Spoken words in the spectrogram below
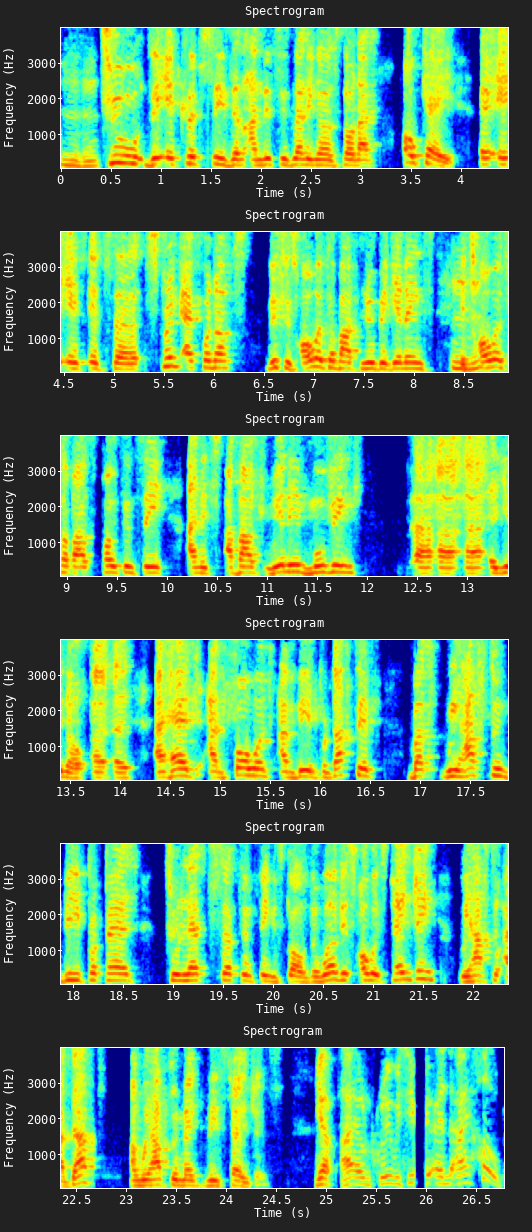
Mhm. to the eclipse season, and this is letting us know that okay, it, it, it's the spring equinox. This is always about new beginnings. It's Mhm. always about potency, and it's about really moving, uh, uh, uh, you know, uh, uh, ahead and forward and being productive. But we have to be prepared to let certain things go. The world is always changing. We have to adapt, and we have to make these changes. Yeah, I agree with you, and I hope,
